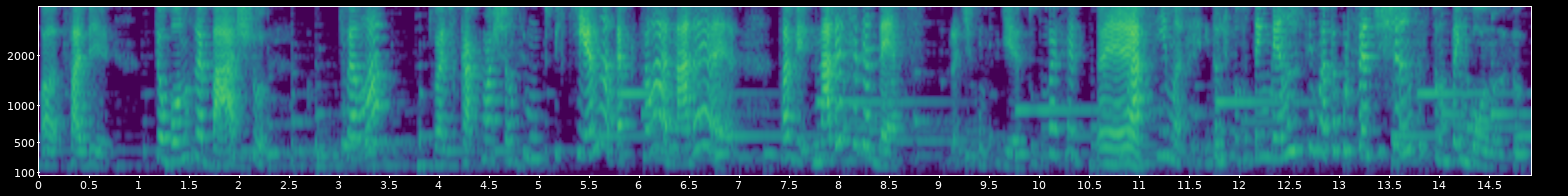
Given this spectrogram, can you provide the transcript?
ah, sabe, se teu bônus é baixo, sei lá, tu vai ficar com uma chance muito pequena, até porque, sei lá, nada é, sabe, nada é CD10 pra te conseguir, tudo vai ser É. pra cima. Então, tipo, tu tem menos de 50% de chances tu não tem bônus. Tu,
